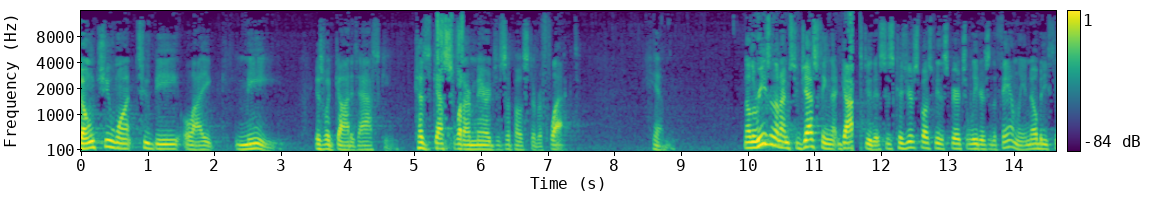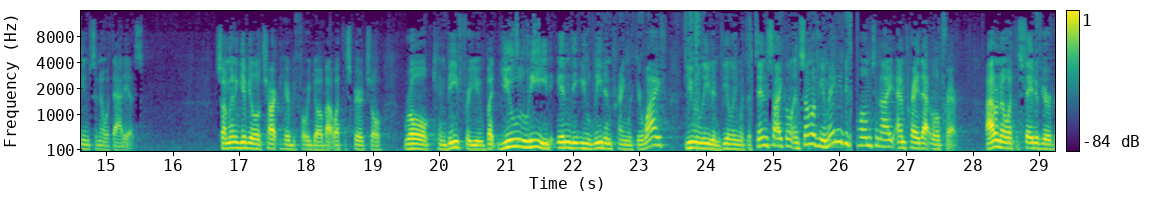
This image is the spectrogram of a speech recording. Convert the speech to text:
Don't you want to be like me? Is what God is asking. Because guess what our marriage is supposed to reflect? Him. Now, the reason that I'm suggesting that God do this is because you're supposed to be the spiritual leaders of the family, and nobody seems to know what that is. So I'm going to give you a little chart here before we go about what the spiritual role can be for you. But you lead in the you lead in praying with your wife, you lead in dealing with the sin cycle, and some of you may need to go home tonight and pray that little prayer. I don't know what the state of your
